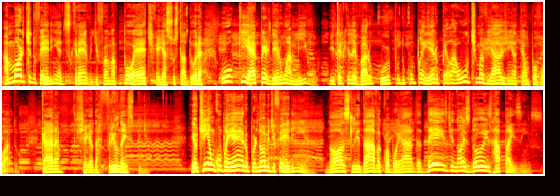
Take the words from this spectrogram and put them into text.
A morte do Ferreirinha descreve de forma poética e assustadora o que é perder um amigo e ter que levar o corpo do companheiro pela última viagem até um povoado. Cara, chega a dar frio na espinha. Eu tinha um companheiro por nome de Ferreirinha. Nós lidava com a boiada desde nós dois rapazinhos.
